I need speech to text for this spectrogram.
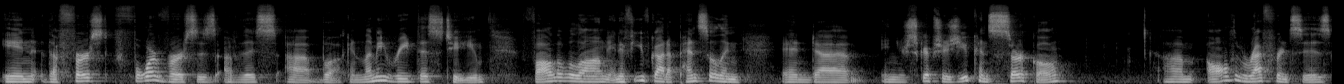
in the first four verses of this uh, book. And let me read this to you follow along. And if you've got a pencil and, and uh, in your scriptures, you can circle um, all the references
